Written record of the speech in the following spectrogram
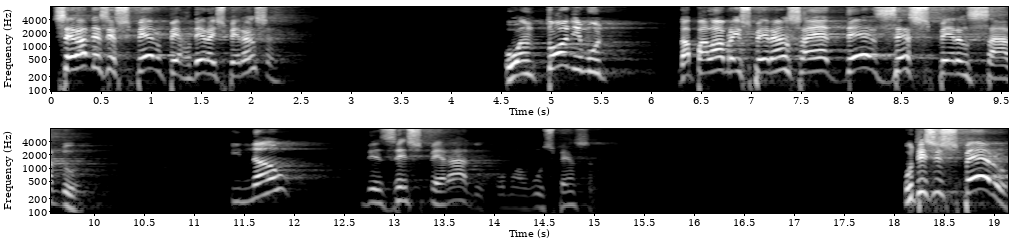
Será desespero perder a esperança? O antônimo da palavra esperança é desesperançado e não desesperado, como alguns pensam. O desespero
